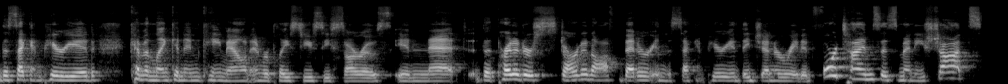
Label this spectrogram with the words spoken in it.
the second period, Kevin Lankinen came out and replaced Juuse Saros in net. The Predators started off better in the second period. They generated four times as many shots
